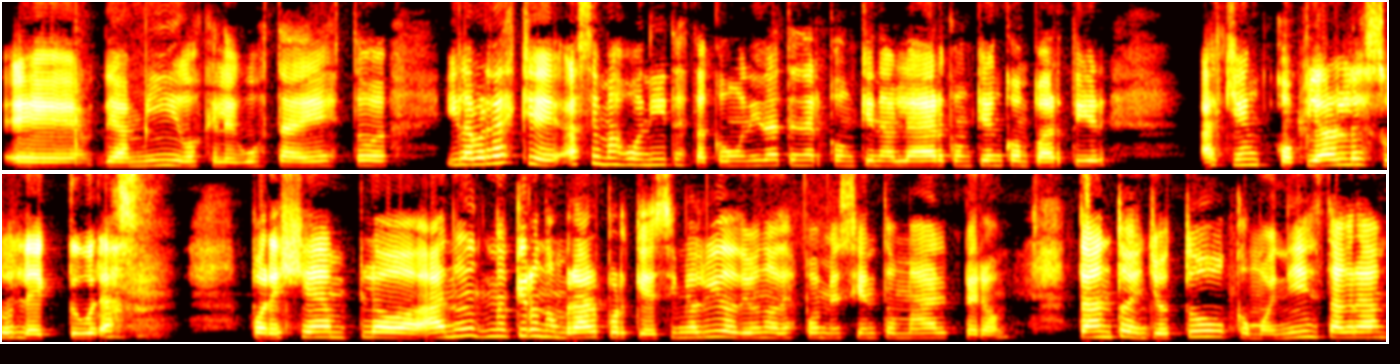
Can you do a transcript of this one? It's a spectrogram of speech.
eh, de amigos que le gusta esto. Y la verdad es que hace más bonita esta comunidad tener con quien hablar, con quien compartir, a quien copiarle sus lecturas. Por ejemplo, ah, no, no quiero nombrar porque si me olvido de uno después me siento mal, pero tanto en YouTube como en Instagram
